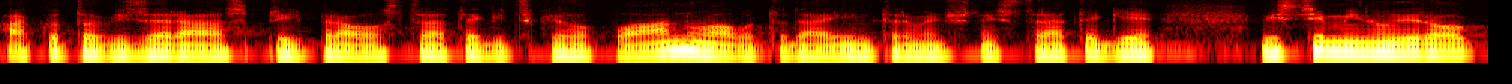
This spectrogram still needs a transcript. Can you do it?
ako to vyzerá s prípravou strategického plánu, alebo teda intervenčnej stratégie. Vy ste minulý rok,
